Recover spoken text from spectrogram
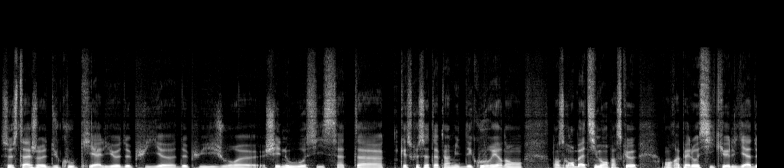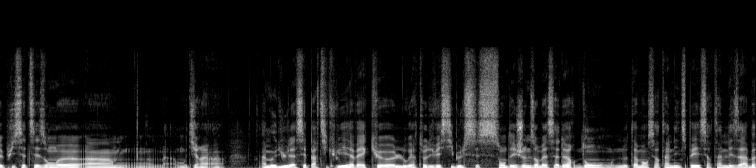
Ce stage, euh, du coup, qui a lieu depuis euh, depuis jours euh, chez nous aussi, ça t'a qu'est-ce que ça t'a permis de découvrir dans, dans ce grand bâtiment? Parce que on rappelle aussi qu'il y a depuis cette saison un, on dirait un, un module assez particulier avec euh, l'ouverture du vestibule. Ce sont des jeunes ambassadeurs, dont notamment certains de l'INSPE, certains de l'ESAB,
